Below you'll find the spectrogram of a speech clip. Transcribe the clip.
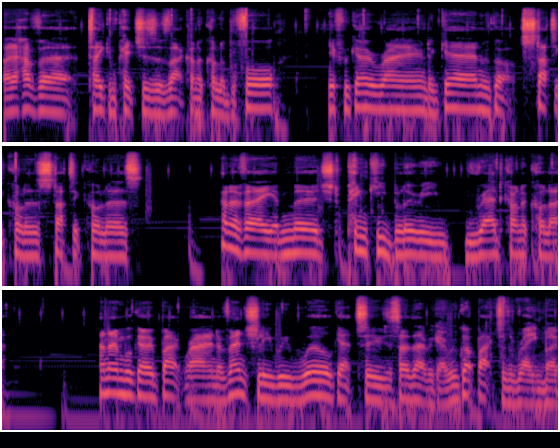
I have uh, taken pictures of that kind of colour before. If we go around again, we've got static colours, static colours, kind of a merged pinky bluey red kind of colour. And then we'll go back round. Eventually we will get to, so there we go. We've got back to the rainbow.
